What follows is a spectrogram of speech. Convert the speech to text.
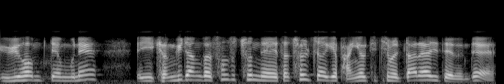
위험 때문에 이 경기장과 선수촌 내에서 철저하게 방역 지침을 따라야 되는데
